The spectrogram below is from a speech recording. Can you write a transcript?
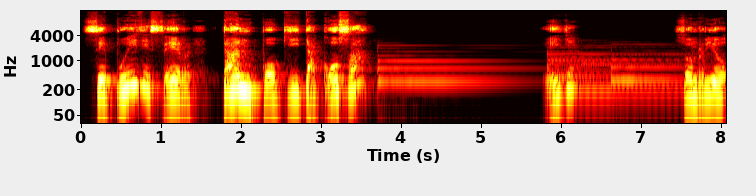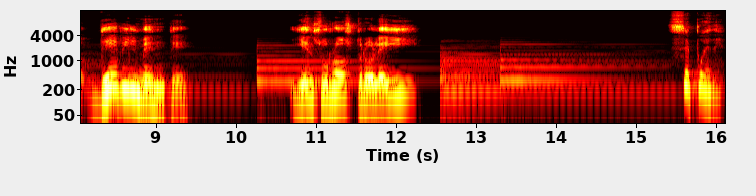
se puede ser tan poquita cosa? Ella sonrió débilmente y en su rostro leí se puede.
